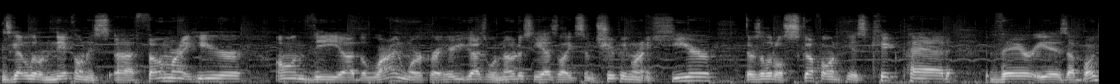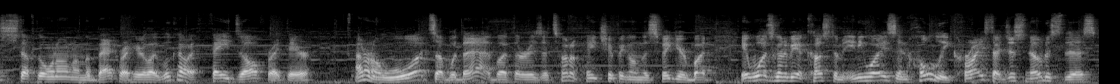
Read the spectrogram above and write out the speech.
He's got a little nick on his uh, thumb right here. On the, uh, the line work right here, you guys will notice he has like some chipping right here. There's a little scuff on his kick pad. There is a bunch of stuff going on on the back right here. Like, look how it fades off right there. I don't know what's up with that, but there is a ton of paint chipping on this figure, but it was going to be a custom anyways, and holy Christ, I just noticed this.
